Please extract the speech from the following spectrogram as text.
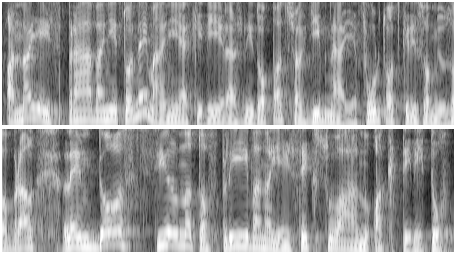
A na jej správanie to nemá nejaký výrazný dopad, však divná je furt, odkedy som ju zobral, len dosť silno to vplýva na jej sexuálnu aktivitu.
